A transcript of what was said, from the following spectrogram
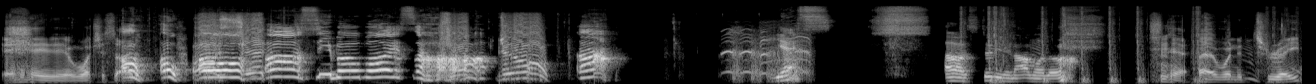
Hey, watch his Oh, eye. oh, Oh, oh, shit. oh, Sibo boys! Yo! ah. Yes! Ah, oh, still need an armor though. Yeah, I want to trade.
